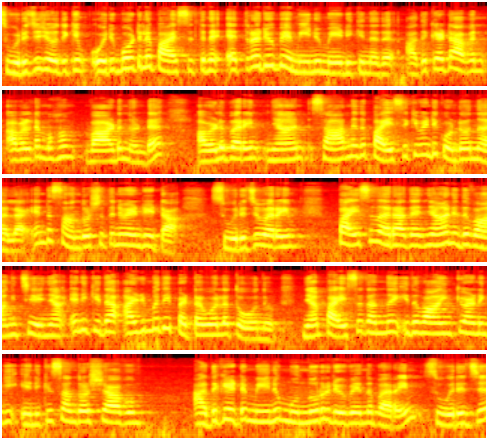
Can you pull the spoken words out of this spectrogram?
സൂരജ് ചോദിക്കും ഒരു ബോട്ടിൽ പായസത്തിന് എത്ര രൂപയാണ് മീനു മേടിക്കുന്നത്? അത് കേട്ട് അവൻ അവളുടെ മുഖം വാടുന്നുണ്ട്. അവൾ പറയും ഞാൻ സാറിന് ഇത് പൈസയ്ക്ക് വേണ്ടി കൊണ്ടുവന്നതല്ല എന്റെ സന്തോഷത്തിന് വേണ്ടിയിട്ടാണ് സൂരജ് പറയും പൈസ തരാതെ ഞാൻ ഇത് വാങ്ങിച്ചു കഴിഞ്ഞാൽ എനിക്കിത് അഴിമതിപ്പെട്ട പോലെ തോന്നും. ഞാൻ പൈസ തന്ന് ഇത് വാങ്ങിക്കുവാണെങ്കിൽ എനിക്കും സന്തോഷമാവും അത് കേട്ട് മീനു മുന്നൂറ് രൂപയെന്ന് പറയും. സൂരജ്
